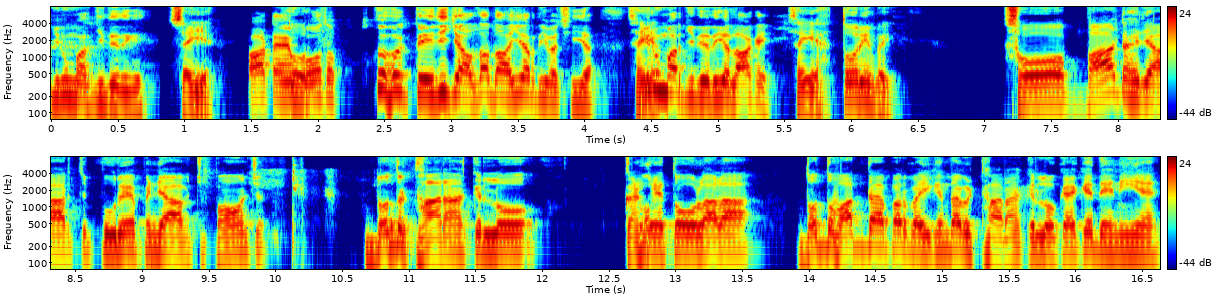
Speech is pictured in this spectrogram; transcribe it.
ਜਿਹਨੂੰ ਮਰਜ਼ੀ ਦੇ ਦੇਗੇ ਸਹੀ ਹੈ। ਆ ਟਾਈਮ ਬਹੁਤ ਤੇਜ਼ੀ ਚੱਲਦਾ 10000 ਦੀ ਵੱਛੀ ਆ। ਜਿਹਨੂੰ ਮਰਜ਼ੀ ਦੇ ਦਈਏ ਲਾ ਕੇ। ਸਹੀ ਹੈ। ਤੋਰੀ ਬਈ। ਸੋ 62000 ਚ ਪੂਰੇ ਪੰਜਾਬ ਚ ਪਹੁੰਚ। ਦੁੱਧ 18 ਕਿਲੋ ਕੰਡੇ ਤੋਲ ਵਾਲਾ। ਦੁੱਧ ਵੱਧ ਹੈ, ਪਰ ਬਾਈ ਕਹਿੰਦਾ ਵੀ 18 ਕਿਲੋ ਕਹਿ ਕੇ ਦੇਣੀ ਹੈ।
